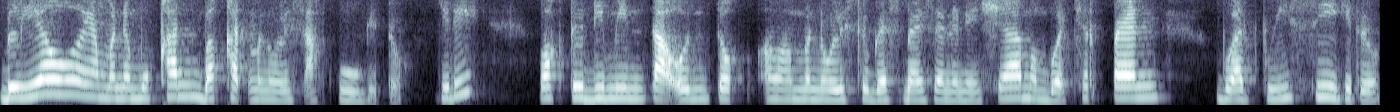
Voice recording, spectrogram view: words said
Beliau yang menemukan bakat menulis aku gitu. Jadi waktu diminta untuk uh, menulis tugas bahasa Indonesia, membuat cerpen, buat puisi gitu.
